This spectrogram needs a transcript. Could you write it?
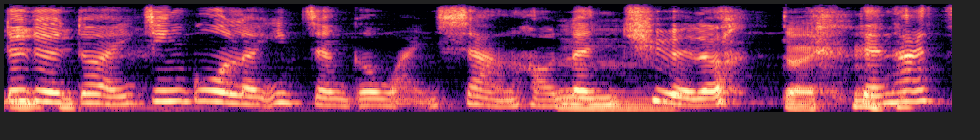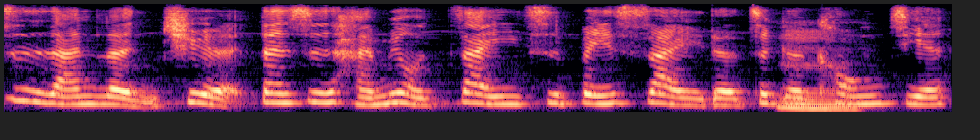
对对对，经过了一整个晚上，哈，嗯。冷却了，对，等它自然冷却，但是还没有再一次被晒的这个嗯空间，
